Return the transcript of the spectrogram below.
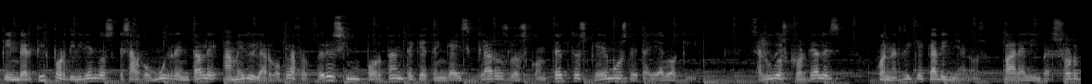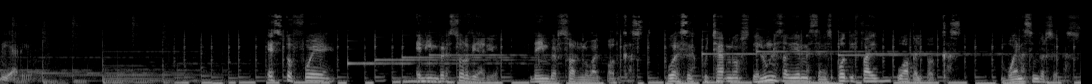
que invertir por dividendos es algo muy rentable a medio y largo plazo, pero es importante que tengáis claros los conceptos que hemos detallado aquí. Saludos cordiales, Juan Enrique Cadiñanos, para el Inversor Diario. Esto fue El Inversor Diario de Inversor Global Podcast. Puedes escucharnos de lunes a viernes en Spotify o Apple Podcast. Buenas inversiones.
